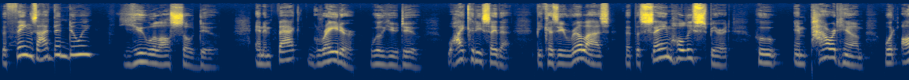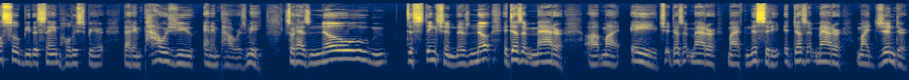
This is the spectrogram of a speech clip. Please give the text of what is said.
The things I've been doing, you will also do. And in fact, greater will you do. Why could he say that? Because he realized that the same Holy Spirit who empowered him would also be the same Holy Spirit that empowers you and empowers me. So it has no distinction. There's no, it doesn't matter uh, my age. It doesn't matter my ethnicity. It doesn't matter my gender.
